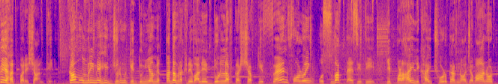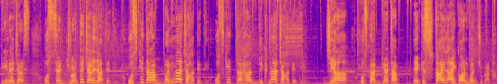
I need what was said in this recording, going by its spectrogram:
बेहद परेशान थे। कम उम्री में ही जुर्म की दुनिया में कदम रखने वाले दुर्लभ कश्यप की फ़ैन फॉलोइंग उस वक्त ऐसी थी कि पढ़ाई लिखाई छोड़कर नौजवान और टीनेजर्स उससे जुड़ते चले जाते थे। उसकी तरह बनना चाहते थे, उसकी तरह दिखना चाहते थे। जी हाँ उसका गेटअप एक स्टाइल आइकॉन बन चुका था।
